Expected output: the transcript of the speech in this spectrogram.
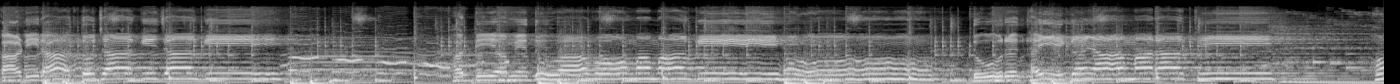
કાળી રાતો જાગી જાગી હતી અમે દુઆઓમાં માગી હો દૂર થઈ ગયા મારાથી હો,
